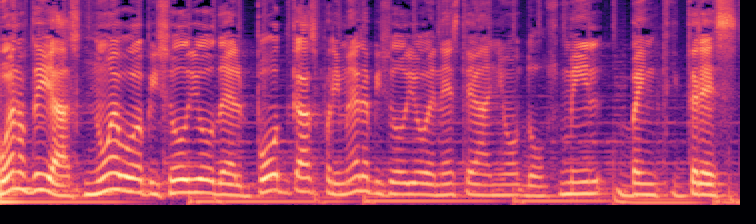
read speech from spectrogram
Buenos días, nuevo episodio del podcast, primer episodio en este año 2023.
